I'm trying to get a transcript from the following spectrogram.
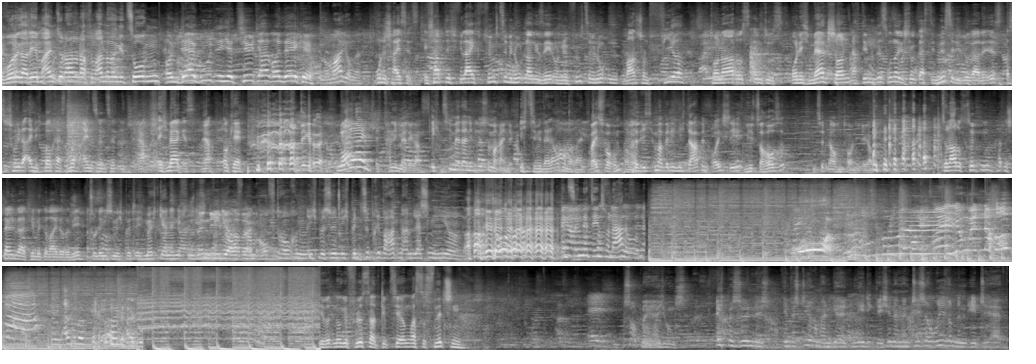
Hier wurde gerade eben ein Tornado nach dem anderen gezogen und der Gute hier chillt ja einfach in der Ecke. Normal, Junge. Ohne Scheiß jetzt. Ich habe dich vielleicht 15 Minuten lang gesehen und in 15 Minuten waren schon vier Tornados Intus. Und ich merke schon, nachdem du das runtergeschluckt hast, die Nüsse, die du gerade isst, dass du schon wieder eigentlich Bock hast, noch einen zu entzünden. Ja. Ich merke es. Ja. Okay. Digga, Nein, nein! ich kann nicht mehr, Digga. Ich zieh mir deine Videos immer rein, Digga. Ich zieh mir deine auch immer rein. Weißt du warum? Weil ich immer, wenn ich nicht da bin, euch sehe, mich zu Hause und zünd mir auch einen Tony, Digga. Tornados zünden hat einen Stellenwert hier mittlerweile, oder wie? Entschuldigen Sie mich bitte, ich möchte gerne nicht in diesen Videoaufnahmen auftauchen. Ich persönlich bin zu privaten Anlässen hier. Entzündet den Tornado. Oh! Ey, Junge, Nova! Hier wird nur geflüstert. Gibt's hier irgendwas zu snitchen? Persönlich investiere mein Geld lediglich in einen thesaurierenden ETF.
